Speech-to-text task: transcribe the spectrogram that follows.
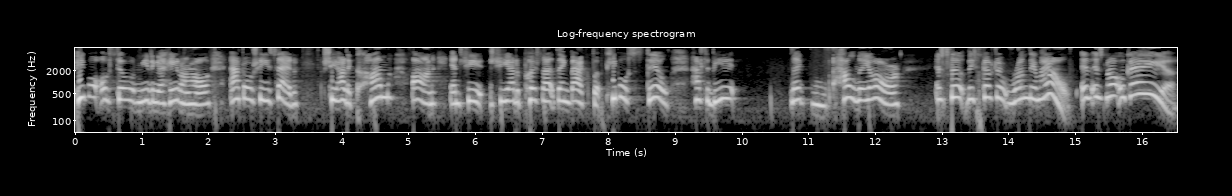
people are still needing a hate on her after she said she had to come on and she she had to push that thing back, but people still have to be like how they are and so they still have to run their mouth. It is not okay.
